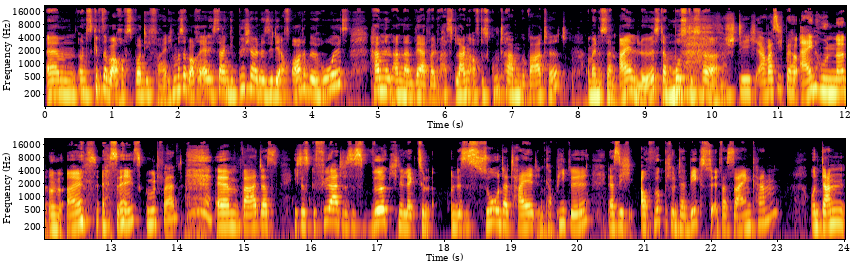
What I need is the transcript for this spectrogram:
Ähm, und es gibt es aber auch auf Spotify. Ich muss aber auch ehrlich sagen, die Bücher, wenn du sie dir auf Audible holst, haben einen anderen Wert, weil du hast lange auf das Guthaben gewartet. Und wenn du es dann einlöst, dann musst du es hören. Verstehe ich. Aber was ich bei 101 Essays gut fand, ähm, war, dass ich das Gefühl hatte, das ist wirklich eine Lektion und es ist so unterteilt in Kapitel, dass ich auch wirklich unterwegs zu etwas sein kann und dann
